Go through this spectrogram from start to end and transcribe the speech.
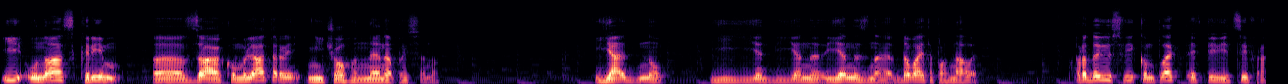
і у нас, крім е, за акумулятори, нічого не написано. Я, ну, я, я, не, я не знаю. Давайте погнали. Продаю свій комплект FPV, цифра.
